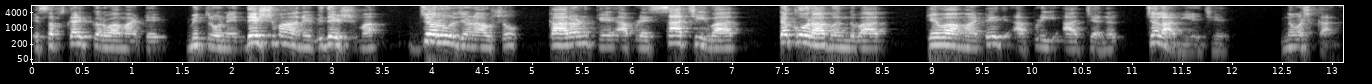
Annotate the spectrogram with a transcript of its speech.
એ સબસ્ક્રાઇબ કરવા માટે મિત્રોને દેશમાં અને વિદેશમાં જરૂર જણાવશો. કારણ કે આપણે સાચી વાત ટકોરાબંધ વાત કહેવા માટે જ આપણી આ ચેનલ ચલાવીએ છીએ. નમસ્કાર.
